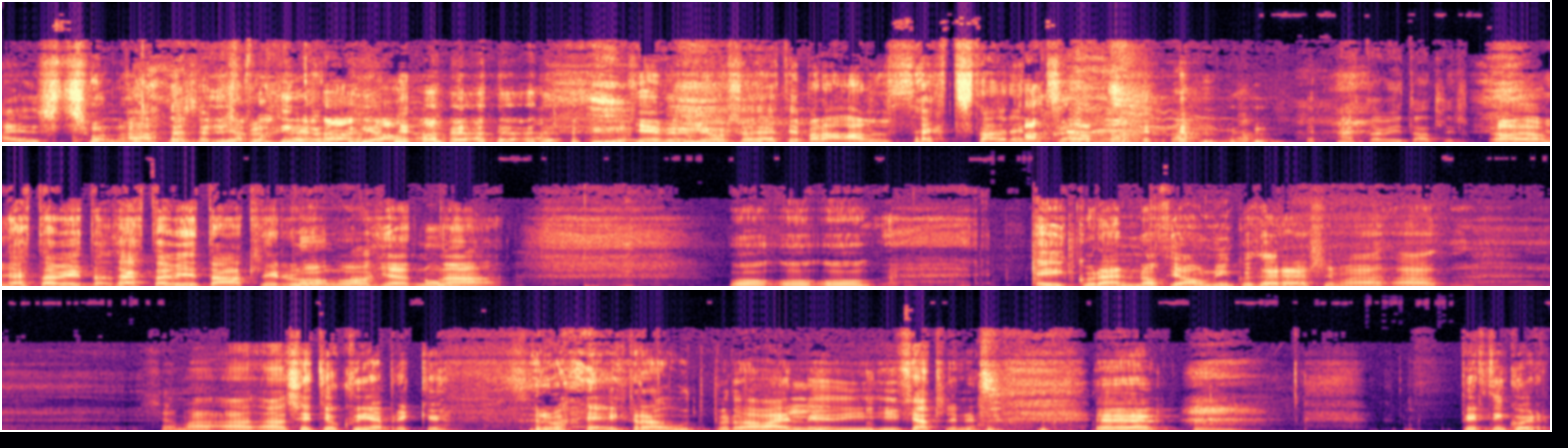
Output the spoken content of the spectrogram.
hæðst svona að þessari spurningu. Já, já. Kemur í ljós að þetta er bara alþekkt staðrind. Þetta veit allir sko. já, já. Þetta vita, þetta vita allir og, Núna, og hérna núna. og, og, og eigur enn á þjáningu þeirra sem að, að sem að, að, sitja á kvíabryggju þurfa að eira útburða vælið í, í fjallinu uh, Byrtingur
